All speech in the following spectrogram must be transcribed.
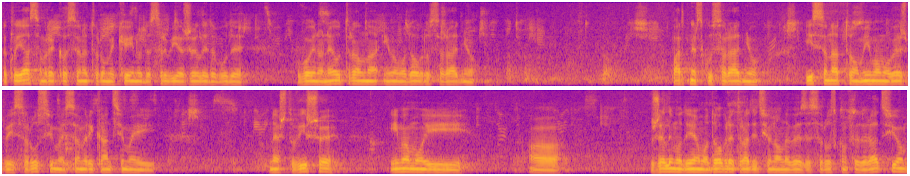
Dakle, ja sam rekao senatoru McCainu da Srbija želi da bude vojno neutralna, imamo dobru saradnju, partnersku saradnju i sa NATO-om, imamo vežbe i sa Rusima i sa Amerikancima i nešto više. Imamo i a, želimo da imamo dobre tradicionalne veze sa Ruskom federacijom,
